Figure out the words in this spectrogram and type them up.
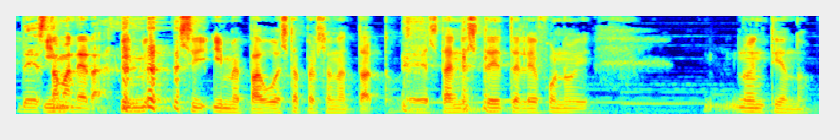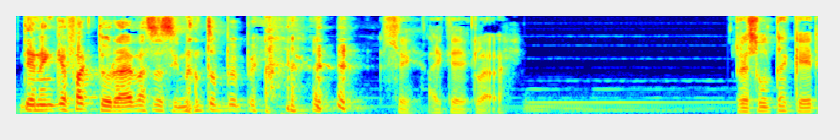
De esta Y- manera. y me- sí, y me pagó esta persona tanto. Está en este teléfono y no entiendo. Tienen que facturar el asesinato, Pepe. Sí, hay que declarar. Resulta que Ed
